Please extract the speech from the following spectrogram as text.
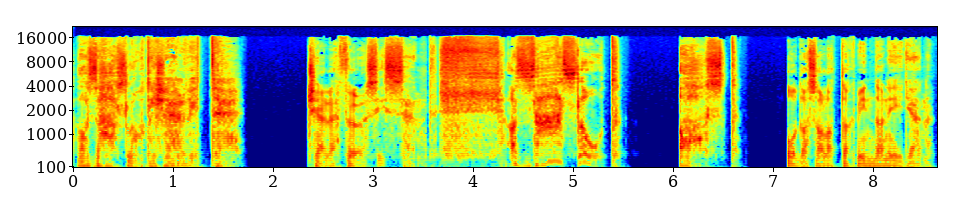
A zászlót is elvitte. Csele fölsziszent. A zászlót? Azt! Oda szaladtak mind a négyen.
